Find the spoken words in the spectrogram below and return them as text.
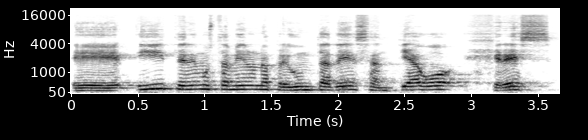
Eh, y tenemos también una pregunta de Santiago Jerez.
